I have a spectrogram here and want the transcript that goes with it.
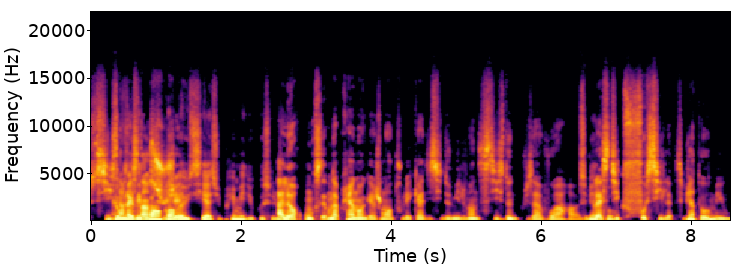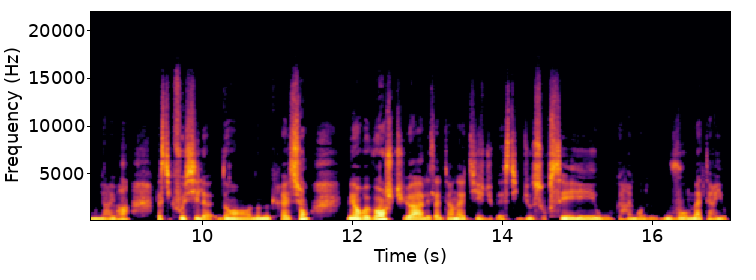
si ça vous reste un pas encore réussi à supprimer du coup celui-là. Alors, on, on, a pris un engagement en tous les cas d'ici 2026 de ne plus avoir euh, de plastique fossile. C'est bientôt, mais on y arrivera. Plastique fossile dans, dans nos créations. Mais en revanche, tu as les alternatives du plastique biosourcé ou carrément de nouveaux matériaux.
